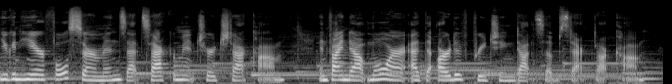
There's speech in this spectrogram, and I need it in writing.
You can hear full sermons at sacramentchurch.com and find out more at theartofpreaching.substack.com.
